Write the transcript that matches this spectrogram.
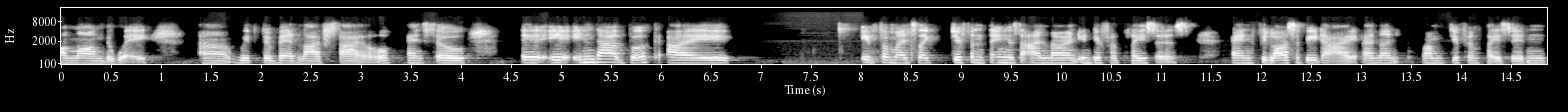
along the way uh, with the van lifestyle. And so, in that book, I implement like different things that I learned in different places and philosophy that I, I learned from different places and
